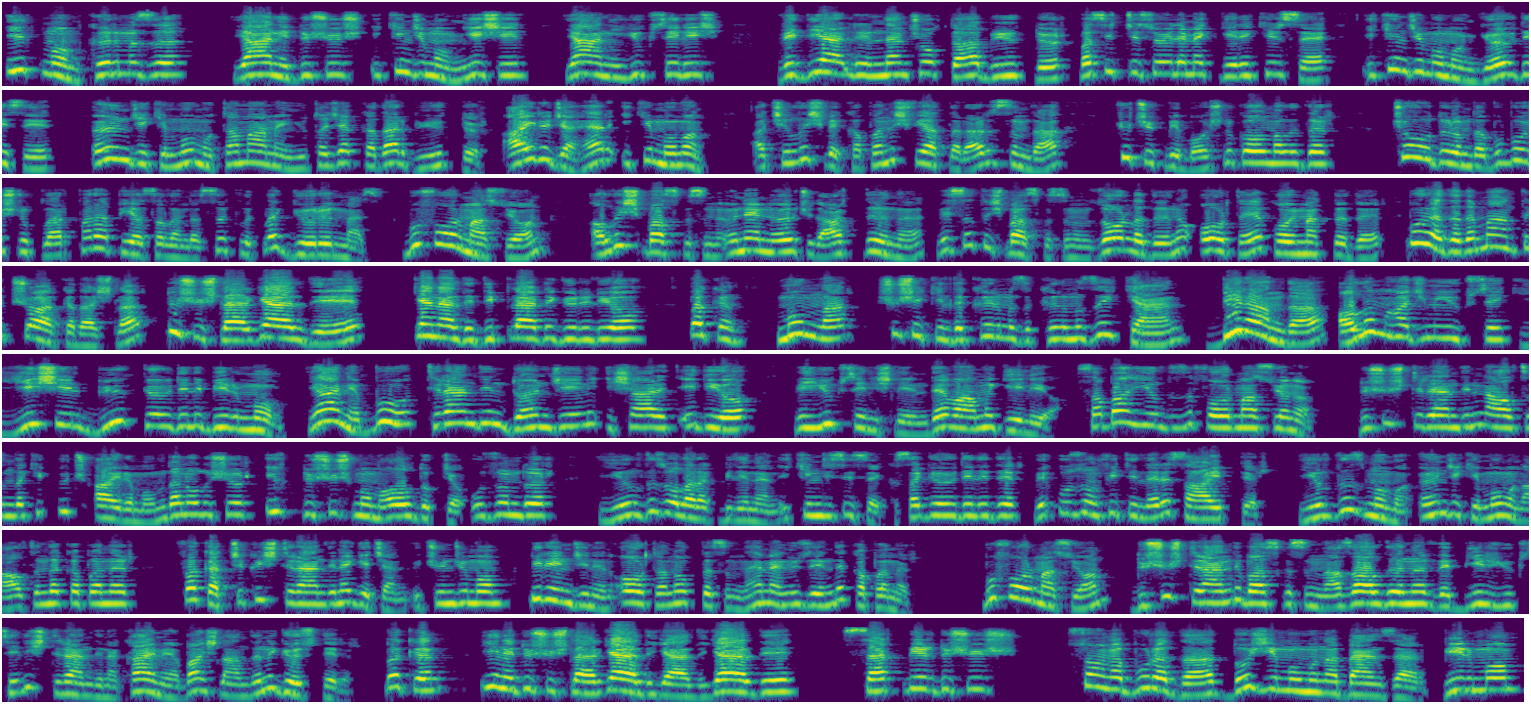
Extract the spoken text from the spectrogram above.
İlk mum kırmızı yani düşüş, ikinci mum yeşil yani yükseliş ve diğerlerinden çok daha büyüktür. Basitçe söylemek gerekirse ikinci mumun gövdesi önceki mumu tamamen yutacak kadar büyüktür. Ayrıca her iki mumun açılış ve kapanış fiyatları arasında küçük bir boşluk olmalıdır. Çoğu durumda bu boşluklar para piyasalarında sıklıkla görülmez. Bu formasyon alış baskısının önemli ölçüde arttığını ve satış baskısının zorladığını ortaya koymaktadır. Burada da mantık şu arkadaşlar. Düşüşler geldi. Genelde diplerde görülüyor. Bakın mumlar şu şekilde kırmızı kırmızıyken bir anda alım hacmi yüksek yeşil büyük gövdeli bir mum. Yani bu trendin döneceğini işaret ediyor ve yükselişlerin devamı geliyor. Sabah yıldızı formasyonu düşüş trendinin altındaki 3 ayrı mumdan oluşur. İlk düşüş mumu oldukça uzundur. Yıldız olarak bilinen ikincisi ise kısa gövdelidir ve uzun fitillere sahiptir. Yıldız mumu önceki mumun altında kapanır fakat çıkış trendine geçen üçüncü mum birincinin orta noktasının hemen üzerinde kapanır. Bu formasyon düşüş trendi baskısının azaldığını ve bir yükseliş trendine kaymaya başlandığını gösterir. Bakın yine düşüşler geldi geldi geldi. Sert bir düşüş. Sonra burada doji mumuna benzer bir mum.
